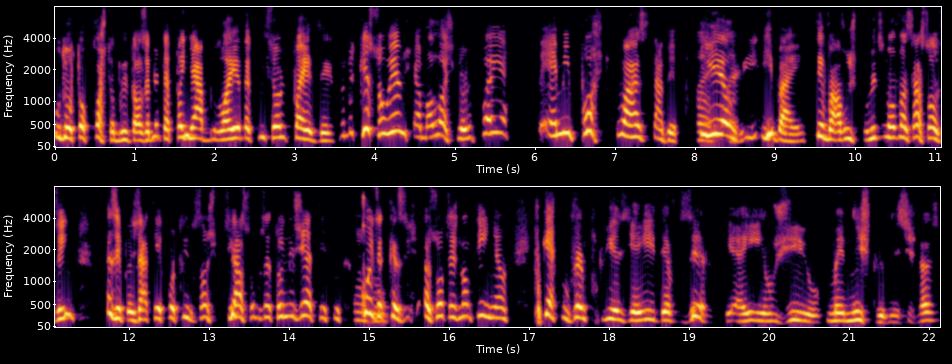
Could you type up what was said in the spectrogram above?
o doutor Costa habilidosamente apanha a boleia da Comissão Europeia, dizer, mas quem sou eu? Isto é uma lógica europeia, é-me imposto quase, está a ver? E ele, e, e bem, teve alguns políticos não avançar sozinho, as empresas já têm contribuição especial sobre o setor energético, uhum. coisa que as, as, outras não tinham. Porque é que o governo português, e aí devo dizer, e aí elogio o primeiro-ministro e o ministro Finanças,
